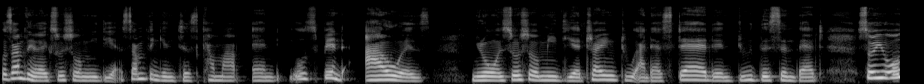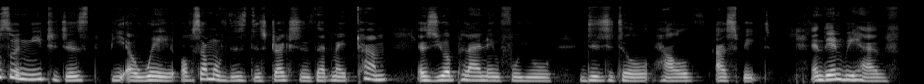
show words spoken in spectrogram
for something like social media, something can just come up and you'll spend hours you know, on social media, trying to understand and do this and that. So you also need to just be aware of some of these distractions that might come as you're planning for your digital health aspect. And then we have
